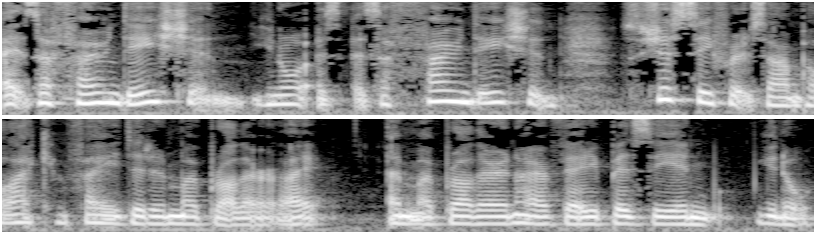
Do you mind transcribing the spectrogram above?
it's a foundation, you know, it's, it's, a foundation. So just say, for example, I confided in my brother, right? And my brother and I are very busy and, you know,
